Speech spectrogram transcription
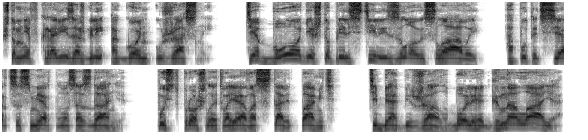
что мне в крови зажгли огонь ужасный. Те боги, что прельстились злой славой, опутать сердце смертного создания. Пусть прошлое твоя восставит память. Тебя бежала, более гнала я.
